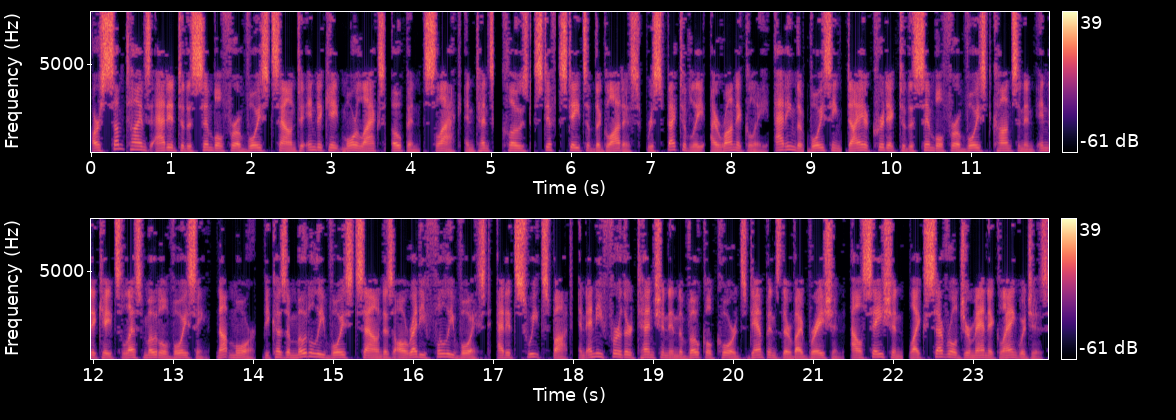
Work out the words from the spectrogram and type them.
are sometimes added to the symbol for a voiced sound to indicate more lax, open slack and tense, closed stiff states of the glottis, respectively. Ironically, adding the voicing diacritic to the symbol for a voiced consonant indicates less modal voicing, not more, because a modally voiced sound is already fully voiced, at its sweet spot, and any further tension in the vocal cords dampens their vibration. Alsatian, like several Germanic languages,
